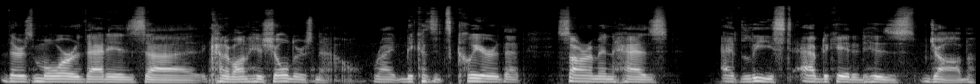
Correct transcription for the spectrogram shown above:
there's more that is uh, kind of on his shoulders now, right? Because it's clear that Saruman has at least abdicated his job,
